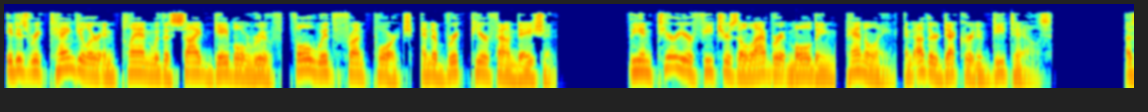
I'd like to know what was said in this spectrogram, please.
It is rectangular in plan with a side gable roof, full-width front porch, and a brick pier foundation. The interior features elaborate molding, paneling, and other decorative details. A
